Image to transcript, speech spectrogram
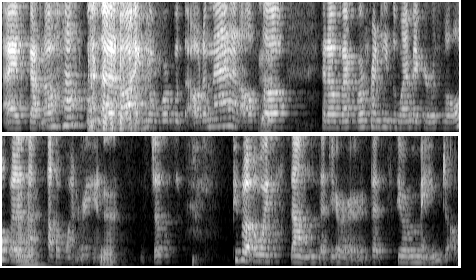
I've got no husband. I don't know. I can work without a man, and also, Yeah. You know, my boyfriend he's a winemaker as well, but in Uh-huh. another winery, and Yeah. it's just people are always stunned that you're that's your main job,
